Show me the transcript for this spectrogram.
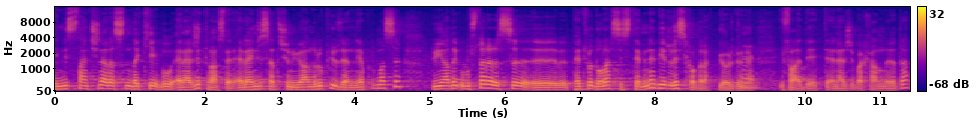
Hindistan-Çin arasındaki bu enerji transferi, LNG satışının yuan rupi üzerinde yapılması dünyadaki uluslararası e, petrodolar sistemine bir risk olarak gördüğünü Evet. ifade etti Enerji Bakanlığı da.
